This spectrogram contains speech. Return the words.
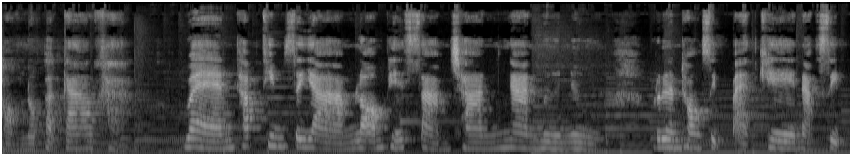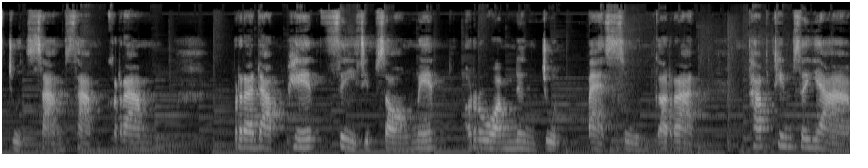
ของนพเก้าค่ะ แหวนทับทิมสยามล้อมเพชร 3 ชั้น งานมือหนึ่ง เรือนทอง 18K หนัก 10.33 กรัม ประดับเพชร 42 เม็ด รวม 1.80 กรัต ทับทิมสยาม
